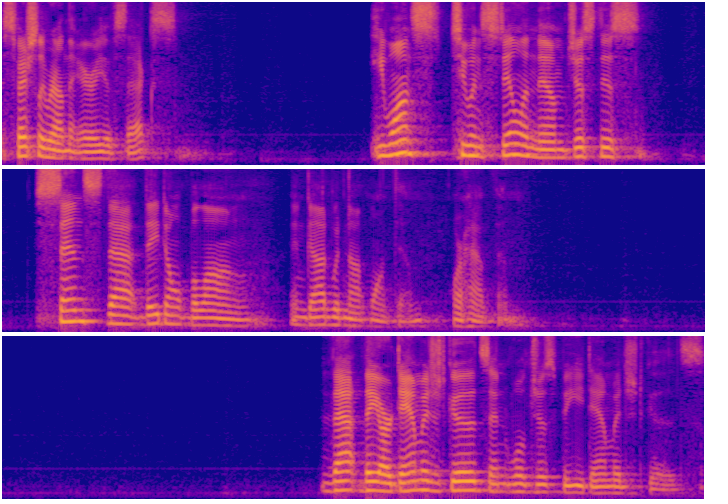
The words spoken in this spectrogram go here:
especially around the area of sex. he wants to instill in them just this sense that they don't belong and God would not want them or have them. That they are damaged goods and will just be damaged goods.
